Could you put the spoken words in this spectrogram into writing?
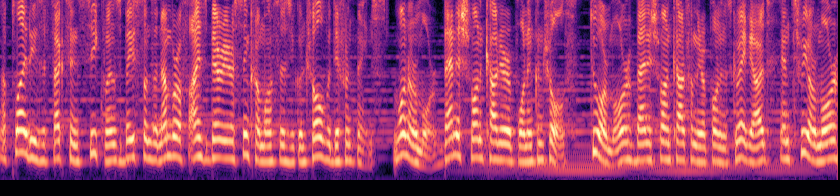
Apply these effects in sequence based on the number of Ice Barrier Synchro monsters you control with different names. 1 or more, banish one card your opponent controls. 2 or more, banish one card from your opponent's graveyard. And 3 or more,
